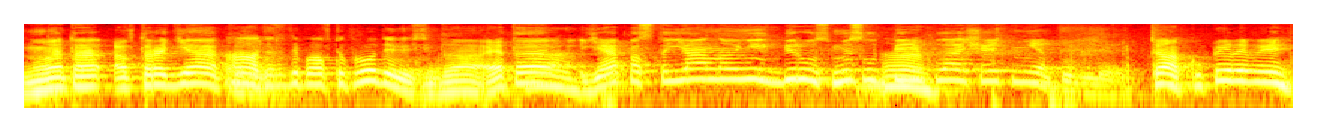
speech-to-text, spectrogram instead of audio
Ну это авторадиатор. А, ти типу автопро дивишся? Да, это я постоянно у них беру, смысл А. переплачивать нету, блядь. Так, купили ми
